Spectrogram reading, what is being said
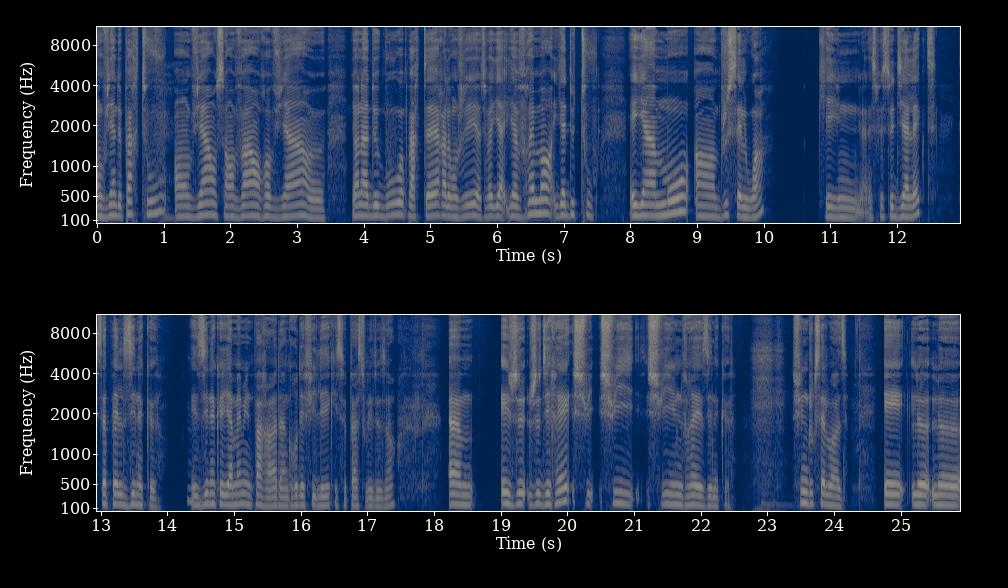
On vient de partout, on vient, on s'en va, on revient. Euh, il y en a debout, par terre, allongé. Il y a, y a, vraiment, il y a de tout. Et il y a un mot en bruxellois qui est une, espèce de dialecte qui s'appelle Zinneke. Et mhm. Zinneke, il y a même une parade, un gros défilé qui se passe tous les deux ans. et je, je dirais, je suis, je suis, je suis une vraie Zinneke. Je suis une bruxelloise. Et le, le,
